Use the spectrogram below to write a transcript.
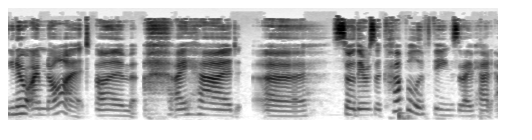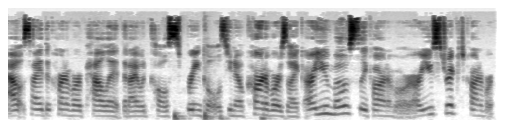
You know, I'm not. Um, I had, uh, so there's a couple of things that I've had outside the carnivore palette that I would call sprinkles. You know, carnivores like, are you mostly carnivore? Are you strict carnivore?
